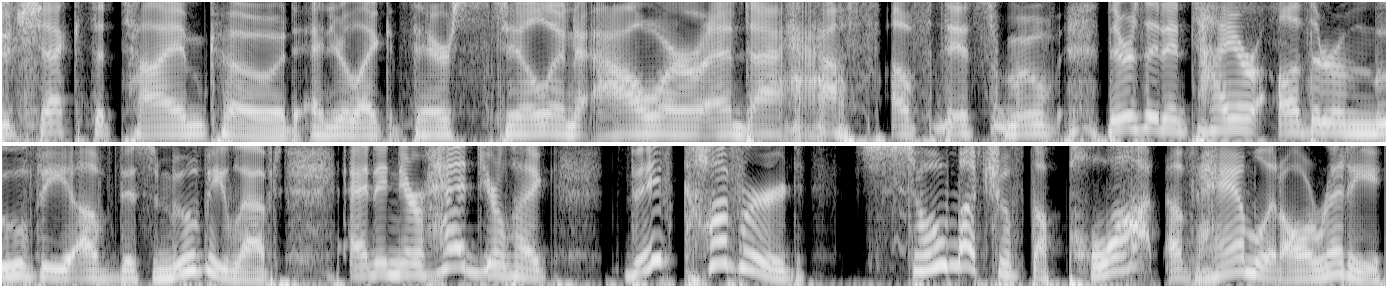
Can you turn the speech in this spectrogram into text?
you check the time code and you're like, there's still an hour and a half of this movie. There's an entire other movie of this movie left. And in your head, you're like, they've covered so much of the plot of Hamlet already.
